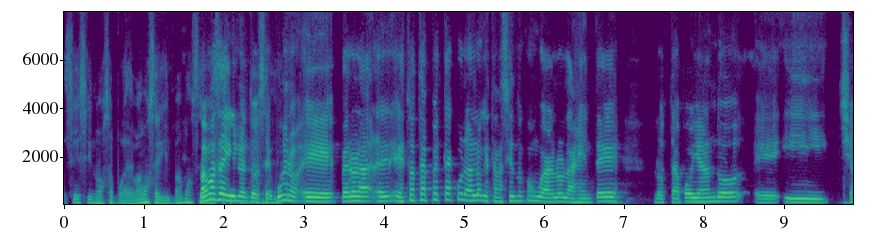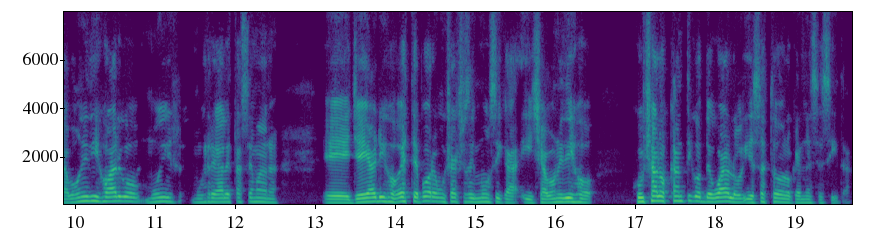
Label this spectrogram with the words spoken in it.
Sí, sí, no se puede. Vamos a seguir, vamos a seguir. Vamos a seguirlo entonces. Bueno, eh, pero la, eh, esto está espectacular lo que están haciendo con Warlock. La gente lo está apoyando eh, y Chaboni dijo algo muy, muy real esta semana Eh, JR dijo, este pobre muchacho sin música, y Chaboni dijo, escucha los cánticos de Warlock y eso es todo lo que él necesita.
